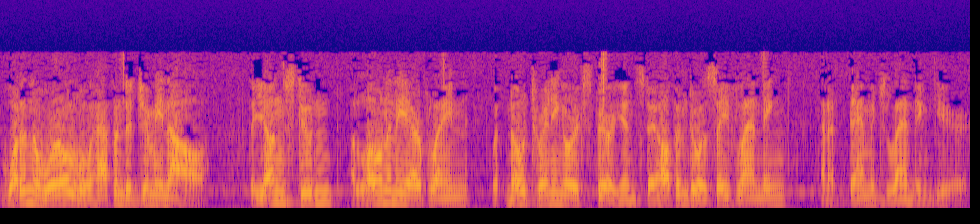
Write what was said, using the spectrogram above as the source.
What in the world will happen to Jimmy now? The young student, alone in the airplane, with no training or experience to help him to a safe landing and a damaged landing gear.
